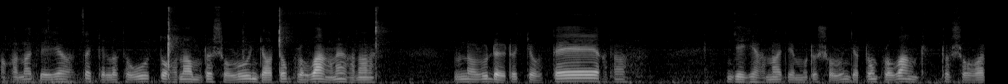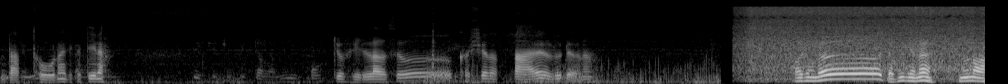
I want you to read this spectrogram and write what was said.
hoặc nó chỉ cho chắc cái là thú tôi nó một số luôn cho trong lỗ vàng này nó nè lúc nào lúc đợi tôi chỗ té nó vậy thì nó chỉ một số luôn cho trong lỗ vàng tôi số đặt thù này thì cái tí nè chú phải lờ số khởi sẽ là tài rồi lúc đợi nè ở trong đó chồng cái gì nè nó nọ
